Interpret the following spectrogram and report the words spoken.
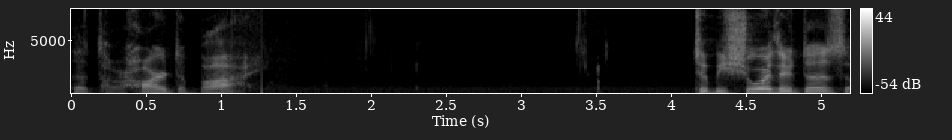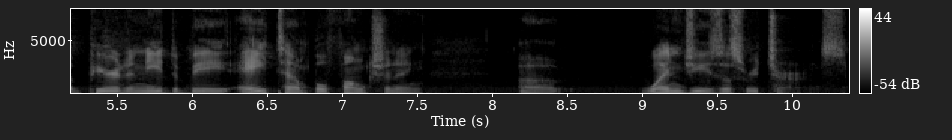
that are hard to buy. To be sure, there does appear to need to be a temple functioning uh, when Jesus returns.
